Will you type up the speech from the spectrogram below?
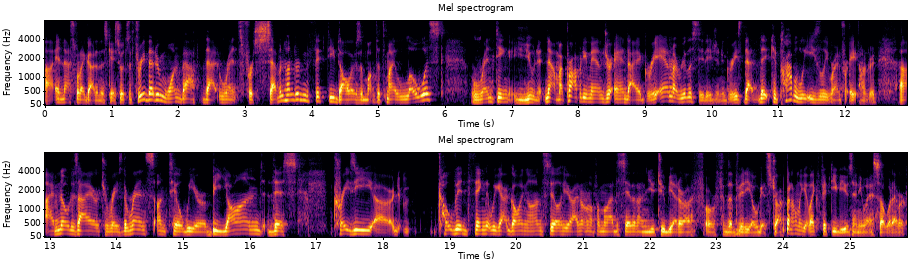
uh, and that's what I got in this case. So it's a three bedroom, one bath that rents for seven hundred and fifty dollars a month. It's my lowest renting unit. Now, my property manager and I agree, and my real estate agent agrees that they could probably easily rent for 800. Uh, I have no desire to raise the rents until we are beyond this crazy uh, COVID thing that we got going on still here. I don't know if I'm allowed to say that on YouTube yet or if, or if the video will get struck, but I only get like 50 views anyway, so whatever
